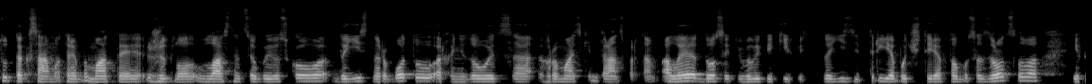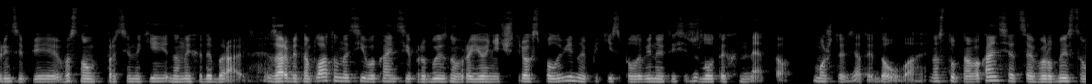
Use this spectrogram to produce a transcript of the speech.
Тут так само треба мати житло, власне, це обов'язково. Доїзд на роботу організовується громадським транспортом, але досить велика кількість. Туди їздять 3 або 4 автобуси з Вроцлава, і в принципі в основному працівники на них і добираються. Заробітна плата на цій вакансії приблизно в районі 4,5-5,5 тисяч злотих нетто. Можете взяти до уваги. Наступна вакансія це виробництво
